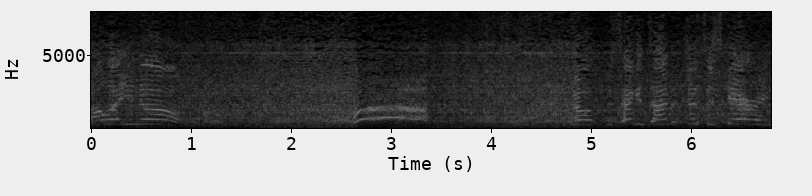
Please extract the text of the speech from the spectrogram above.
I'll let you know. second time is just as scary.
